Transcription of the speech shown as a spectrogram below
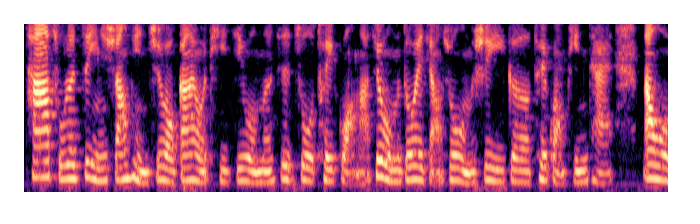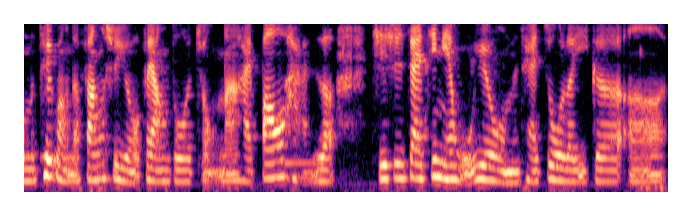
它除了自营商品之外，我刚刚有提及我们是做推广嘛，所以我们都会讲说我们是一个推广平台。那我们推广的方式有非常多种，那还包含了，其实在今年五月我们才做了一个呃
